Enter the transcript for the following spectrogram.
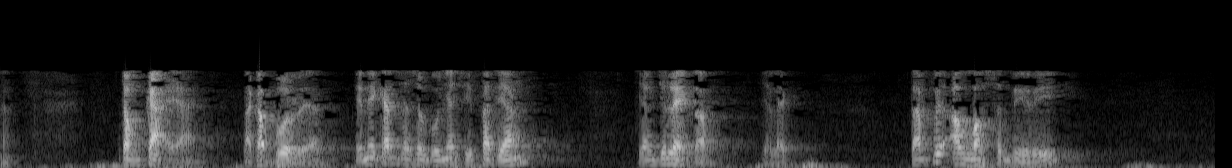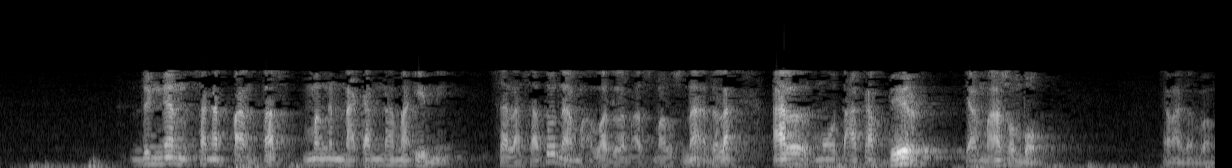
Nah, congkak ya takabur ya. Ini kan sesungguhnya sifat yang yang jelek toh jelek. Tapi Allah sendiri dengan sangat pantas mengenakan nama ini. Salah satu nama Allah dalam Asmaul Husna adalah Al-Mutakabbir, yang maha sombong. Yang maha sombong.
